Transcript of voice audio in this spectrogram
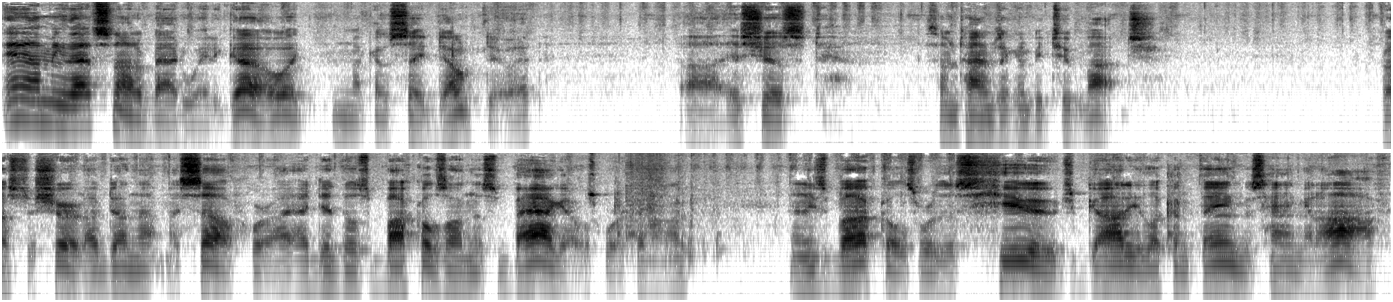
And I mean, that's not a bad way to go. I'm not going to say don't do it. Uh, it's just sometimes it can be too much. Rest assured, I've done that myself where I, I did those buckles on this bag I was working on. And these buckles were this huge, gaudy looking things hanging off.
